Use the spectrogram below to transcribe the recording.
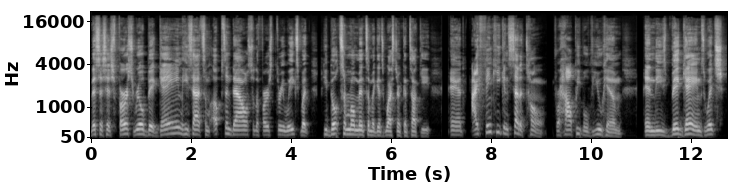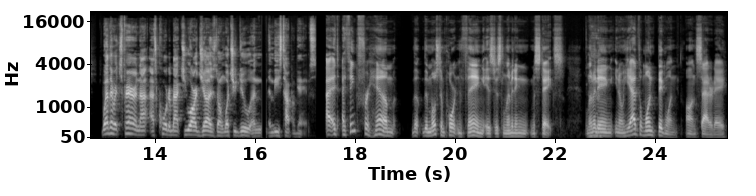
This is his first real big game. He's had some ups and downs for the first three weeks, but he built some momentum against Western Kentucky, and I think he can set a tone for how people view him in these big games. Which, whether it's fair or not, as quarterbacks, you are judged on what you do in, in these type of games. I I think for him the the most important thing is just limiting mistakes. Mm-hmm. Limiting, you know, he had the one big one on Saturday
